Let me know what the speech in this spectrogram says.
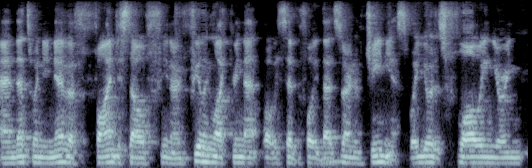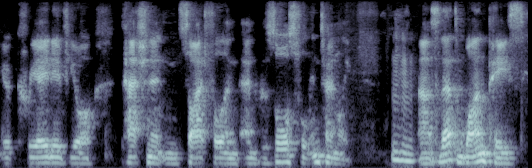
and that's when you never find yourself you know feeling like you're in that what we said before that zone of genius where you're just flowing you're in you're creative you're passionate and insightful and, and resourceful internally mm-hmm. uh, so that's one piece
